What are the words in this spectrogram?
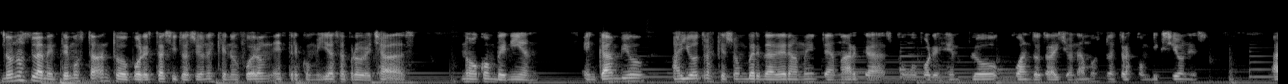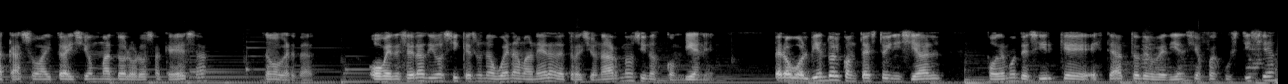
no nos lamentemos tanto por estas situaciones que no fueron, entre comillas, aprovechadas, no convenían. En cambio, hay otras que son verdaderamente amargas, como por ejemplo cuando traicionamos nuestras convicciones. ¿Acaso hay traición más dolorosa que esa? No, ¿verdad? Obedecer a Dios sí que es una buena manera de traicionarnos y nos conviene. Pero volviendo al contexto inicial, ¿podemos decir que este acto de obediencia fue justicia?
